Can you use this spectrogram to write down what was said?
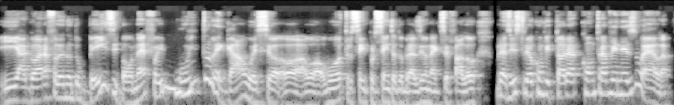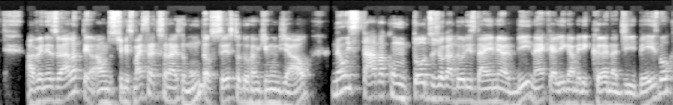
E agora, falando do beisebol, né, foi muito legal esse o, o, o outro 100% do Brasil, né, que você falou. O Brasil estreou com vitória contra a Venezuela. A Venezuela tem, é um dos times mais tradicionais do mundo, é o sexto do ranking mundial. Não estava com todos os jogadores da MLB, né, que é a Liga Americana de Beisebol,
